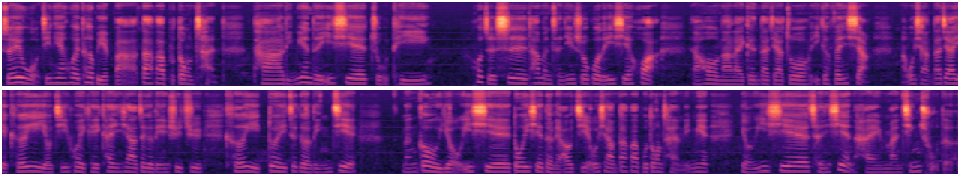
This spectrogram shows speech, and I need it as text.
所以我今天会特别把大发不动产它里面的一些主题，或者是他们曾经说过的一些话，然后拿来跟大家做一个分享。那我想大家也可以有机会可以看一下这个连续剧，可以对这个临界。能够有一些多一些的了解，我想大发不动产里面有一些呈现还蛮清楚的。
